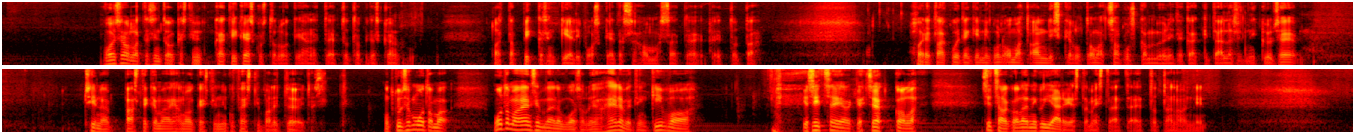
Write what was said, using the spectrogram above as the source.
voisi olla, että siinä oikeasti niin käytiin keskusteluakin ihan, että, että, että pitäisikö laittaa pikkasen kieliposkea tässä hommassa, että, että, että, että hoidetaan kuitenkin niin omat anniskelut, omat sapuskan myynnit ja kaikki tällaiset, niin kyllä se, siinä pääsi tekemään ihan oikeasti niin festivaalitöitä sitten. Mutta kyllä se muutama, muutama ensimmäinen vuosi oli ihan helvetin kivaa, ja sitten sen jälkeen se alkoi olla, sit se alkoi olla niin järjestämistä, että, että tota noin, niin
